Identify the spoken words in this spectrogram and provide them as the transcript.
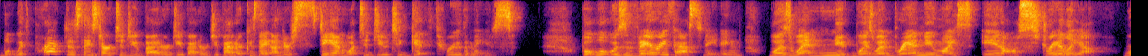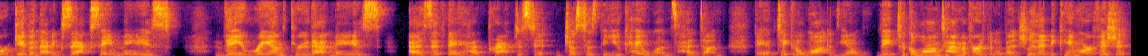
But with practice, they start to do better, do better, do better because they understand what to do to get through the maze. But what was very fascinating was when new, was when brand new mice in Australia were given that exact same maze. They ran through that maze as if they had practiced it just as the UK ones had done. They had taken a long, you know, they took a long time at first, but eventually they became more efficient.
